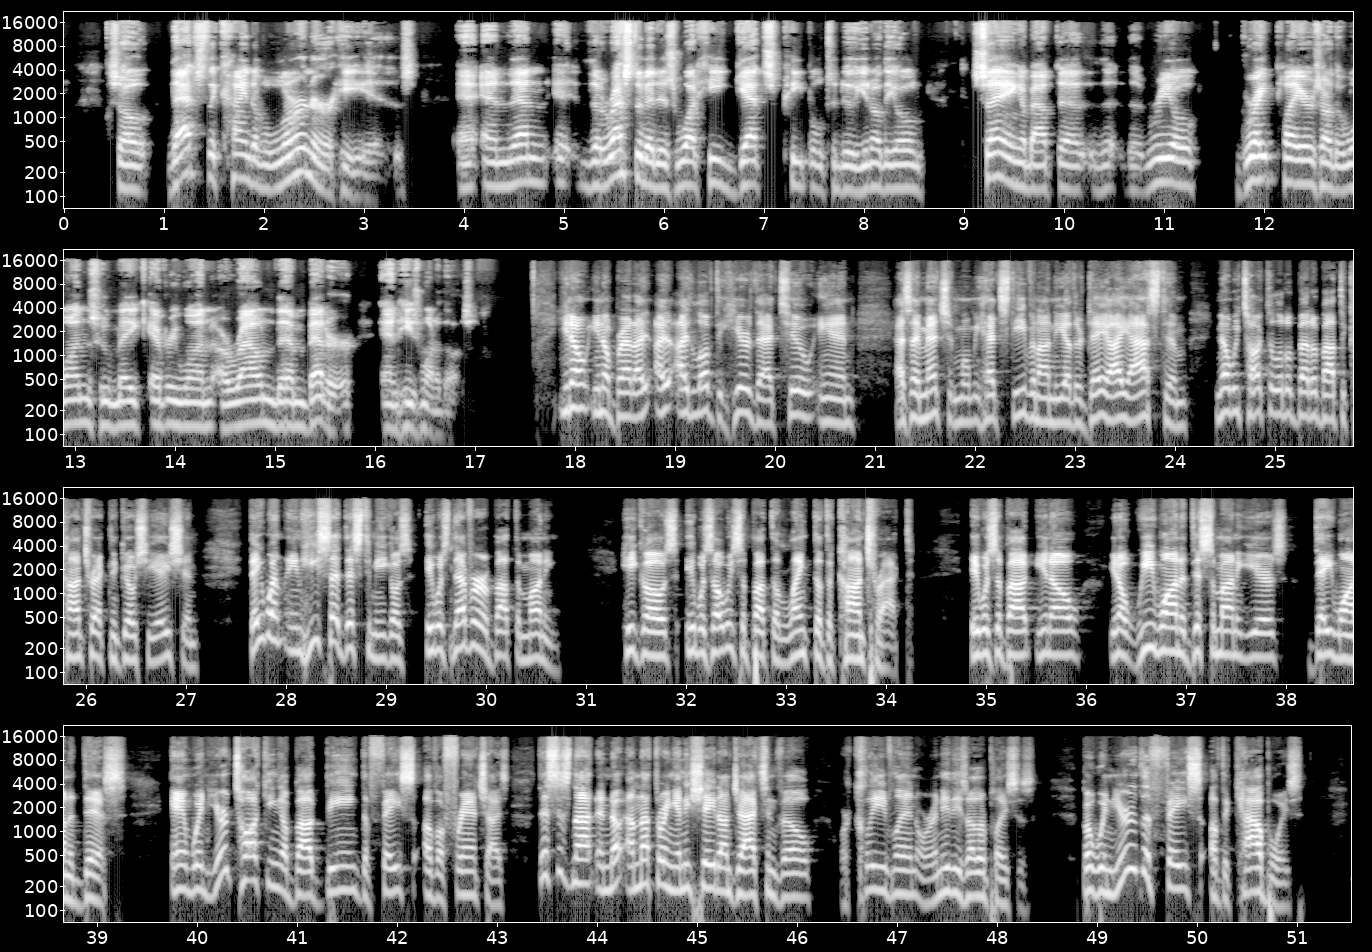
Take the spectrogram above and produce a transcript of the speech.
So that's the kind of learner he is. And, and then it, the rest of it is what he gets people to do. You know, the old saying about the, the, the real great players are the ones who make everyone around them better. And he's one of those. You know, you know, Brad, I, I I love to hear that too. And as I mentioned, when we had Stephen on the other day, I asked him, you know, we talked a little bit about the contract negotiation. They went and he said this to me. He goes, It was never about the money. He goes, It was always about the length of the contract. It was about, you know, you know, we wanted this amount of years, they wanted this. And when you're talking about being the face of a franchise, this is not, and no, I'm not throwing any shade on Jacksonville or Cleveland or any of these other places. But when you're the face of the Cowboys,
